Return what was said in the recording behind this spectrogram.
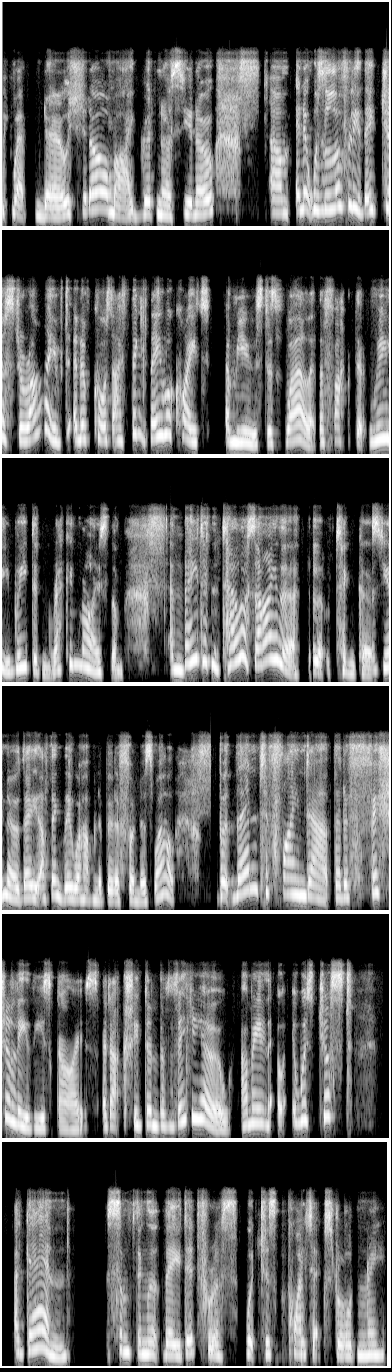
we went, No. Said, Oh my goodness, you know. Um, and it was lovely. They just arrived. And of course, I think they were quite amused as well at the fact that really we didn't recognize them. And they didn't tell us either, the little tinkers. You know, they I think they were having a bit of fun as well. But then to find out that officially these guys had actually done a video, I mean, it was just again something that they did for us, which is quite extraordinary.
